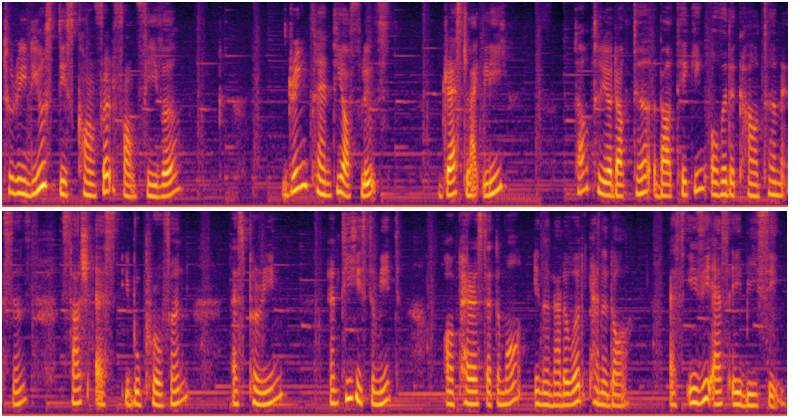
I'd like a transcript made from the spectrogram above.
To reduce discomfort from fever, drink plenty of fluids, dress lightly, talk to your doctor about taking over the counter medicines such as ibuprofen, aspirin, antihistamine, or paracetamol, in another word, Panadol, as easy as ABC.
